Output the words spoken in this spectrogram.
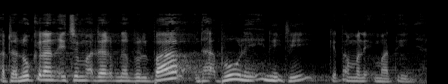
ada nukilan ijma dari Ibn Abdul Bar, tidak boleh ini di kita menikmatinya.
